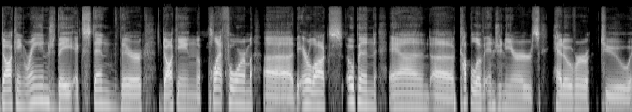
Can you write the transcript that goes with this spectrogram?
docking range. They extend their docking platform. Uh, the airlocks open, and a couple of engineers head over to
